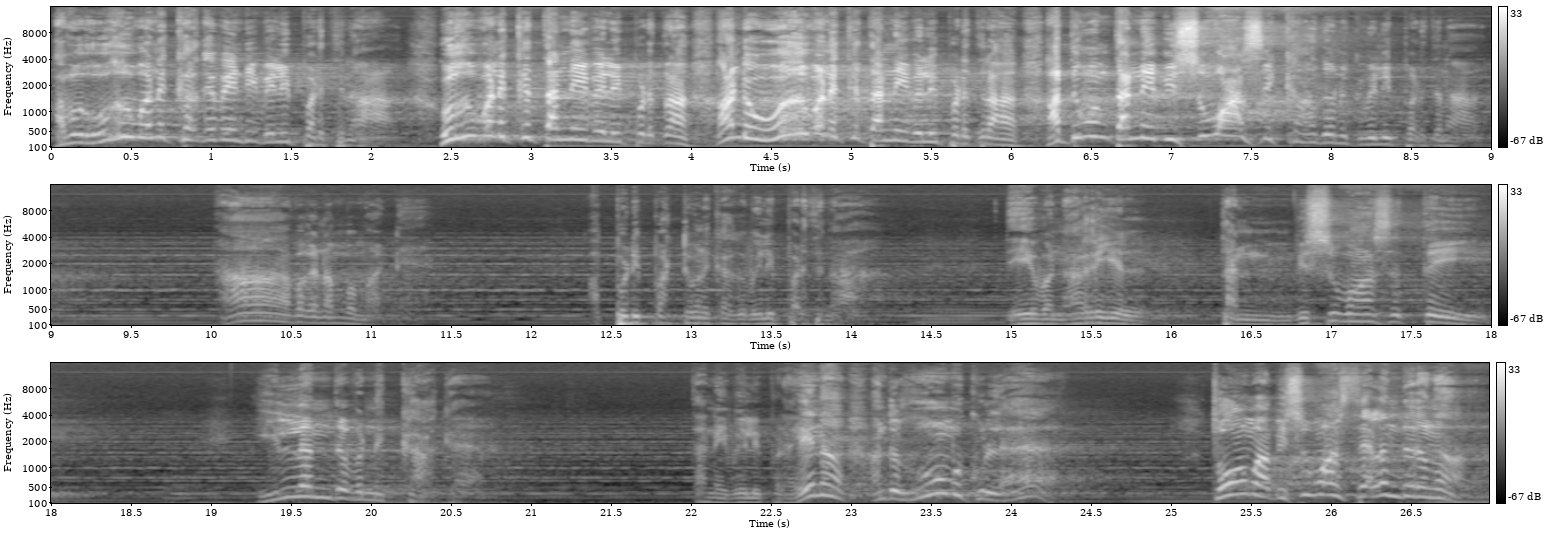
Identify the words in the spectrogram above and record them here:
அவர் ஒருவனுக்காக வேண்டி வெளிப்படுத்தினார். ஒருவனுக்கு தன்னை வெளிப்படுத்தினார். ஆண்டு ஒருவனுக்கு தன்னை வெளிப்படுத்தினார். அதுவும் தன்னை விசுவாசிக்காதவனுக்கு வெளிப்படுத்தினார். நான் அவரை நம்ப மாட்டேன். அப்படிப்பட்டவனுக்காக வெளிப்படுத்தினார். தேவன் அறையில் தன் விசுவாசத்தை இழந்தவனுக்காக தன்னை வெளிப்பட ஏன்னா அந்த ரூமுக்குள்ள தோமா விசுவாசம் இழந்திருந்தான்.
